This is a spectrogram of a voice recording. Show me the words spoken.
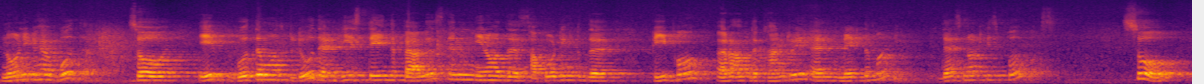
No need to have Buddha. So if Buddha wants to do that, he stay in the palace and you know the supporting the people around the country and make the money. That's not his purpose. So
